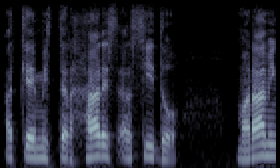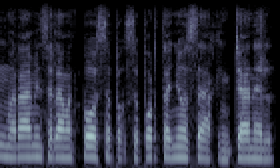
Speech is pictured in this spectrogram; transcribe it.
at kay Mr. Haris Alcido. Maraming maraming salamat po sa pagsuporta nyo sa aking channel.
